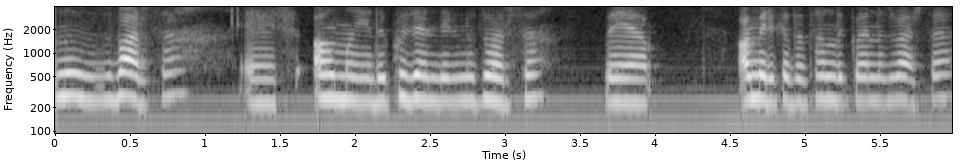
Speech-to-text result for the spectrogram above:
imkanınız varsa eğer Almanya'da kuzenleriniz varsa veya Amerika'da tanıdıklarınız varsa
